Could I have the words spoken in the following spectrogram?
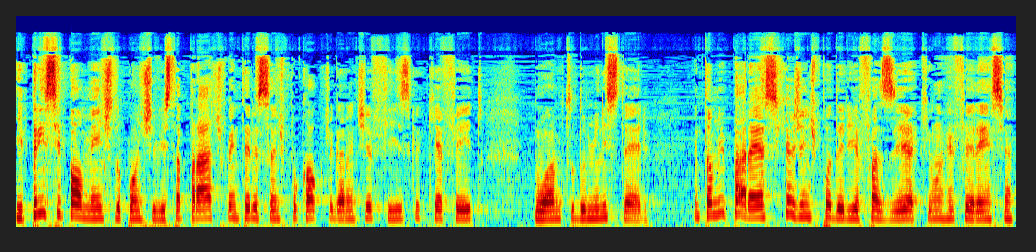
e principalmente do ponto de vista prático é interessante para o cálculo de garantia física que é feito no âmbito do Ministério. Então me parece que a gente poderia fazer aqui uma referência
